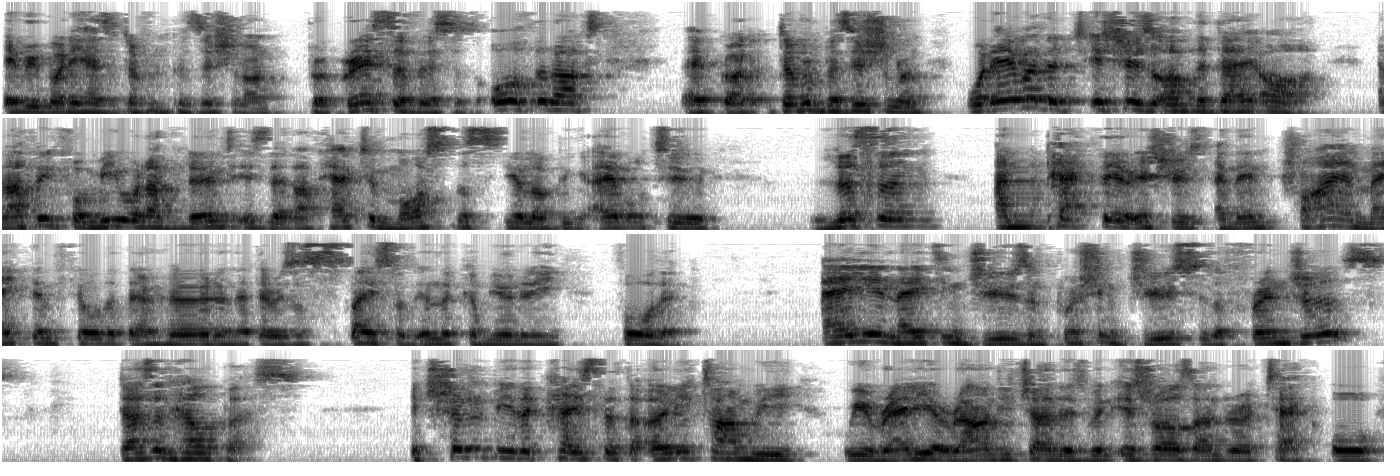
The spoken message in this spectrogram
Everybody has a different position on progressive versus orthodox. They've got a different position on whatever the issues of the day are. And I think for me, what I've learned is that I've had to master the skill of being able to listen, unpack their issues and then try and make them feel that they're heard and that there is a space within the community for them. Alienating Jews and pushing Jews to the fringes doesn't help us. It shouldn't be the case that the only time we we rally around each other is when Israel's under attack or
